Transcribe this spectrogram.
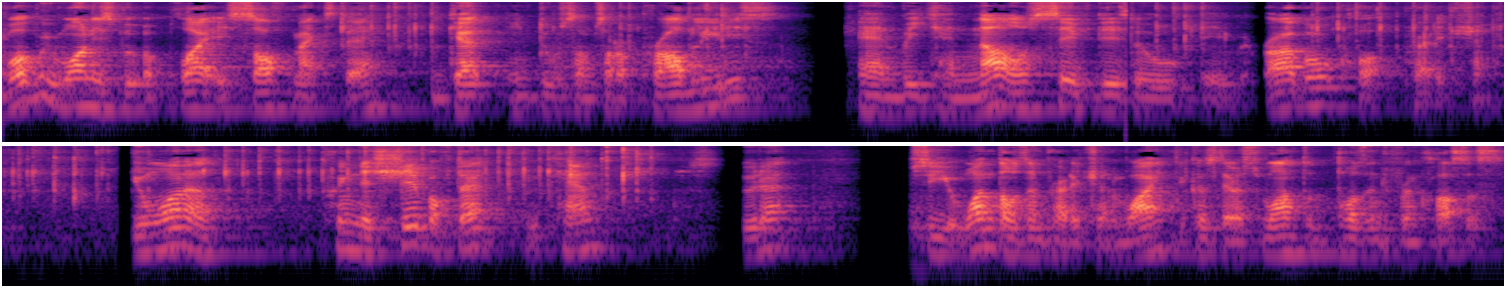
What we want is to apply a softmax there, get into some sort of probabilities, and we can now save this to a variable called prediction. You want to print the shape of that, you can just do that. See 1000 prediction. Why? Because there's 1000 different classes.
